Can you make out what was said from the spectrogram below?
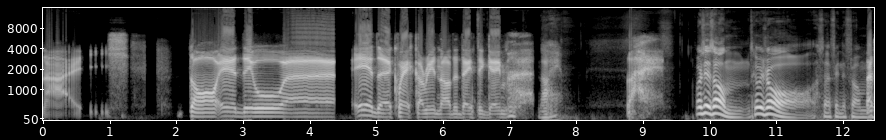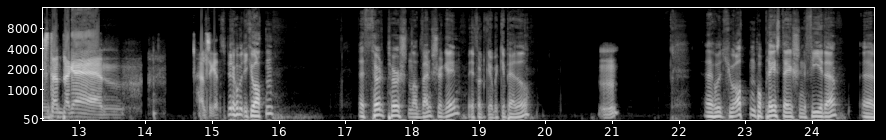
Nei Da er det jo eh, Er det Quake Arena The Dating Game? Nei. Nei. For å si det sånn, skal vi se Så jeg finner fram Let's stand again. Helsike. Spillet kom ut i 2018. Det er third person adventure game, ifølge Wikipedia. da. Mm. Ut 2018 på PlayStation 4. Eh,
